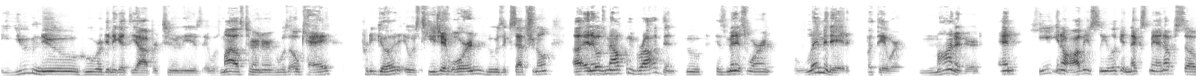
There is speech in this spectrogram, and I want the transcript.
you knew who were going to get the opportunities. It was Miles Turner, who was okay, pretty good. It was T.J. Warren who was exceptional, uh, and it was Malcolm Brogdon who his minutes weren't limited, but they were monitored. And he, you know, obviously you look at next man up. So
